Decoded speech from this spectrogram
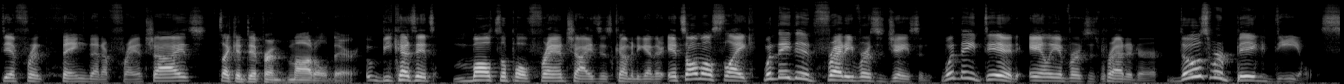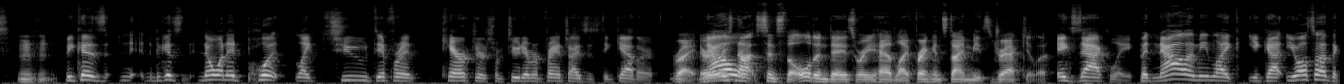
different thing than a franchise It's like a different model there. because it's multiple franchises coming together. It's almost like when they did Freddy versus Jason, when they did Alien versus Predator, those were big deals hmm because because no one had put like two different characters from two different franchises together. Right. Or at least not since the olden days where you had like Frankenstein meets Dracula. Exactly. But now I mean like you got you also have the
